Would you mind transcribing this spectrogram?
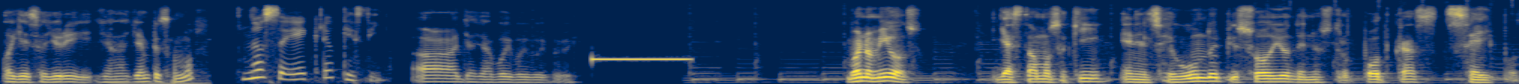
Oye, Sayuri, ¿ya, ya empezamos? No sé, creo que sí. Ah, ya, ya, voy, voy, voy, voy. Bueno, amigos, ya estamos aquí en el segundo episodio de nuestro podcast Seipod.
